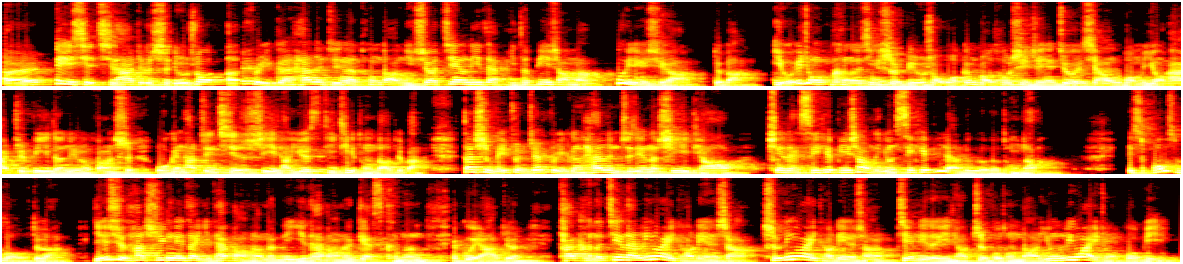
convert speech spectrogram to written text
而这些其他这个事，比如说呃 f r e y 跟 Helen 之间的通道，你需要建立在比特币上吗？不一定需要，对吧？有一种可能性是，比如说我跟 Brotoshi 之间，就像我们用 RGB 的那种方式，我跟他之间其实是一条 USDT 通道，对吧？但是没准 Jeffrey 跟 Helen 之间呢，是一条现在 CKB 上的用 CKB 来路由的通道。It's possible，对吧？也许它是建立在以太坊上的，那以太坊的 gas 可能太贵啊，就是它可能建在另外一条链上，是另外一条链上建立的一条支付通道，用另外一种货币。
